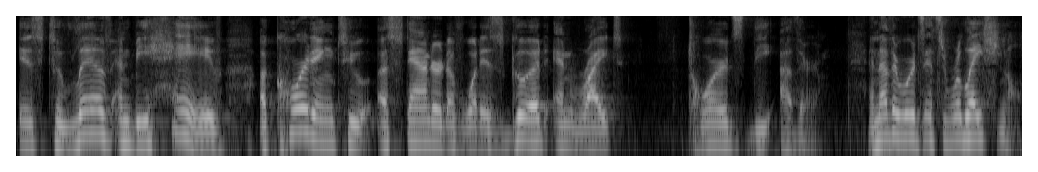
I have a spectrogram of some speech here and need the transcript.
is to live and behave according to a standard of what is good and right towards the other. In other words, it's relational.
